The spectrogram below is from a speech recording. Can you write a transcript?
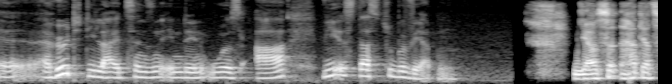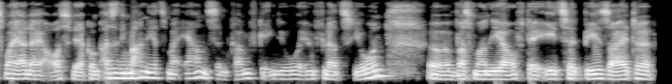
äh, erhöht die Leitzinsen in den USA. Wie ist das zu bewerten? Ja, es hat ja zweierlei Auswirkungen. Also die machen jetzt mal ernst im Kampf gegen die hohe Inflation, äh, was man ja auf der EZB-Seite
